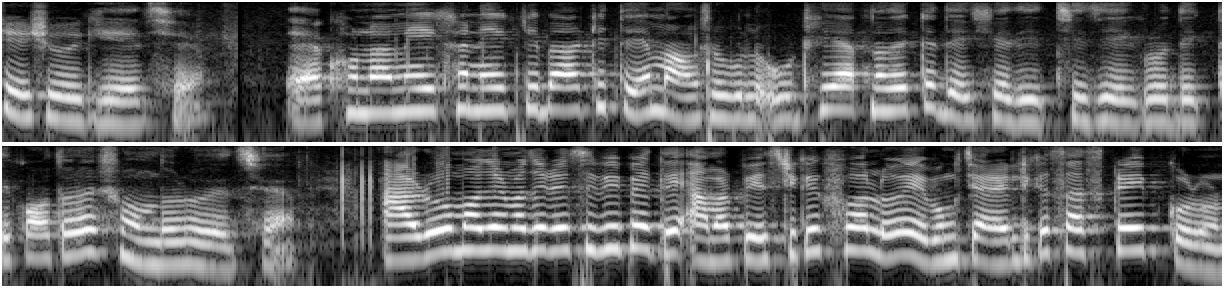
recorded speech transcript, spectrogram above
শেষ হয়ে গিয়েছে। এখন আমি এখানে একটি বাটিতে মাংসগুলো উঠিয়ে আপনাদেরকে দেখিয়ে দিচ্ছি যে এগুলো দেখতে কতটা সুন্দর হয়েছে। আরও মজার মজার রেসিপি পেতে আমার পেজটিকে ফলো এবং চ্যানেলটিকে সাবস্ক্রাইব করুন।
